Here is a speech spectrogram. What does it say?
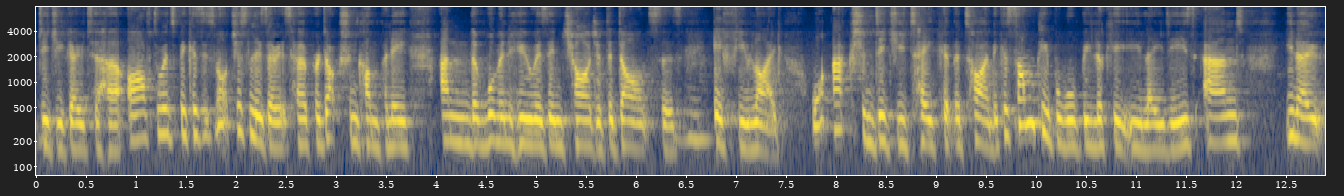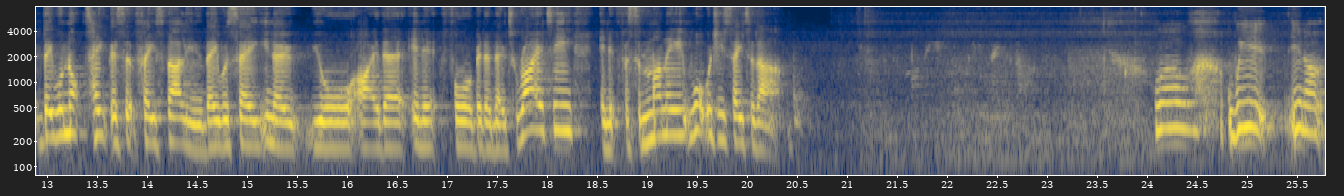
Did you go to her afterwards? Because it's not just Lizzo, it's her production company and the woman who is in charge of the dancers, mm-hmm. if you like. What action did you take at the time? Because some people will be looking at you, ladies, and you know, they will not take this at face value. They will say, you know, you're either in it for a bit of notoriety, in it for some money. What would you say to that? Well, we, you know,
